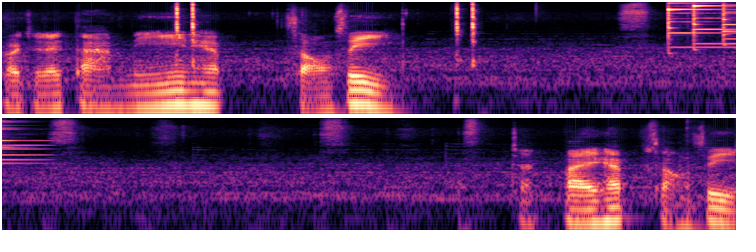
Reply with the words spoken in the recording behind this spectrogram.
ก็จะได้ตามนี้นะครับสองสี่จัดไปครับสองสี่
